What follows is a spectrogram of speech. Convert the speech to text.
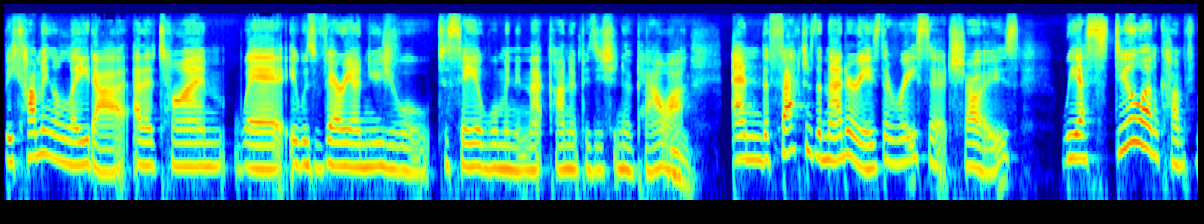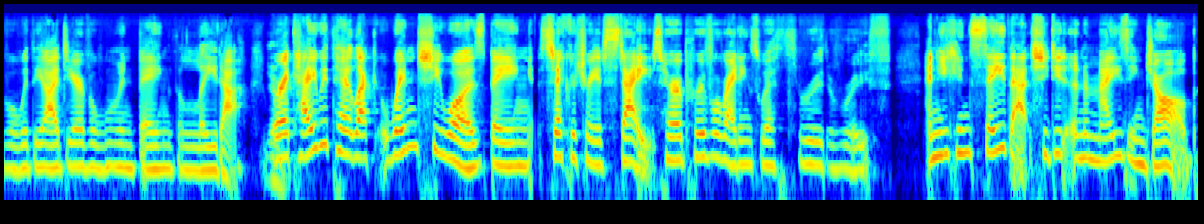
becoming a leader at a time where it was very unusual to see a woman in that kind of position of power. And the fact of the matter is, the research shows we are still uncomfortable with the idea of a woman being the leader. We're okay with her. Like when she was being Secretary of State, her approval ratings were through the roof. And you can see that she did an amazing job.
